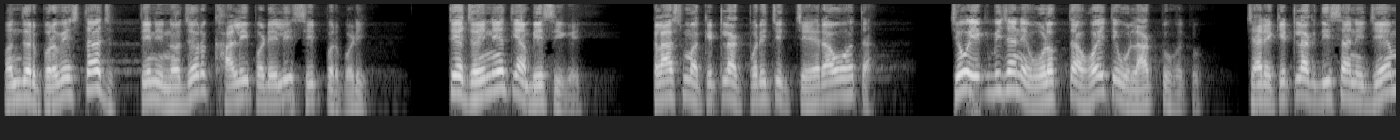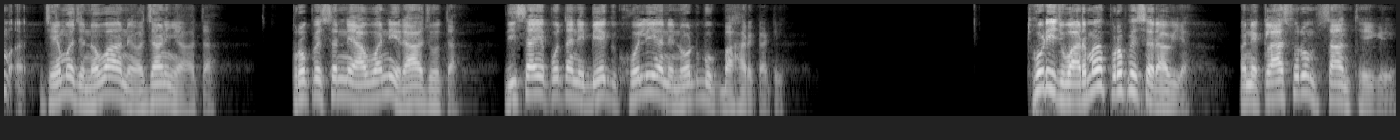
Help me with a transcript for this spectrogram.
અંદર પ્રવેશતા જ તેની નજર ખાલી પડેલી સીટ પર પડી. તે જઈને ત્યાં બેસી ગઈ. ક્લાસમાં કેટલાક પરિચિત ચહેરાઓ હતા. જેઓ એકબીજાને ઓળખતા હોય તેવું લાગતું હતું. જ્યારે કેટલાક દિશાની જેમ જેમ જ નવા અને અજાણ્યા હતા. પ્રોફેસરને આવવાની રાહ જોતા દિશાએ પોતાની બેગ ખોલી અને નોટબુક બહાર કાઢી. થોડી જ વારમાં પ્રોફેસર આવ્યા અને ક્લાસરૂમ શાંત થઈ ગયો.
